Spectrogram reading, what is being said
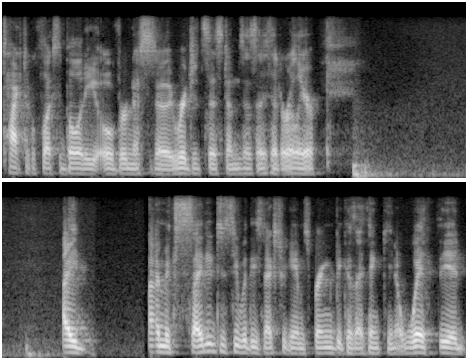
tactical flexibility over necessarily rigid systems, as I said earlier. I I'm excited to see what these next two games bring because I think you know with the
